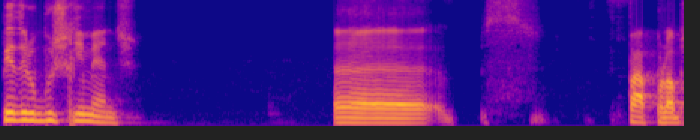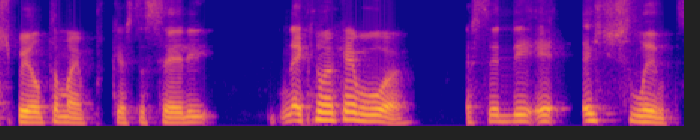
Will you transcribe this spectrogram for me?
Pedro Bush Rimendes. Uh, pá, próprios para ele também, porque esta série é que não é que é boa. Esta série é excelente.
